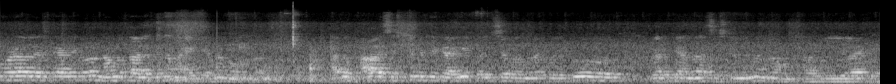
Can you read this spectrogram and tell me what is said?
ನೋಡಲ್ ಅಧಿಕಾರಿಗಳು ನಮ್ಮ ತಾಲೂಕಿನ ಮಾಹಿತಿಯನ್ನು ನೋಡ್ತಾರೆ. ಅದು ಬಹಳ ಸಿಸ್ಟಮೆಟಿಕ್ ಆಗಿ ಪರೀಕ್ಷೆ ಬಂದ ಕುರಿತು ಕೇಂದ್ರ ಸಿಸ್ಟಮ್ ಸಿಸ್ಟಮ್ ನಾವು ಈ ಇಲಾಖೆ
